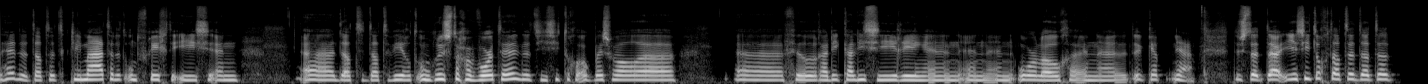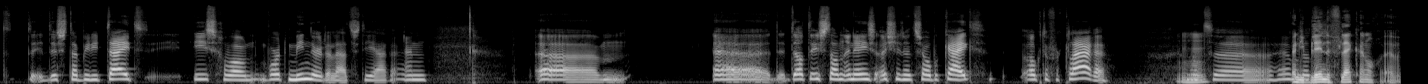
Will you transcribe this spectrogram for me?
he, dat het klimaat aan het ontwrichten is. En dat, dat de wereld onrustiger wordt. Hè. Dat, je ziet toch ook best wel veel radicalisering en, en, en oorlogen. En, ik heb, ja. Dus dat, daar, je ziet toch dat, dat, dat de stabiliteit is gewoon, wordt minder de laatste jaren. En um, uh, dat is dan ineens, als je het zo bekijkt, ook te verklaren. Mhm. Want, uh, hè, En die blinde vlekken, nog even,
